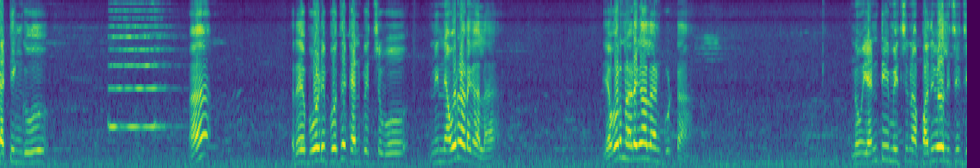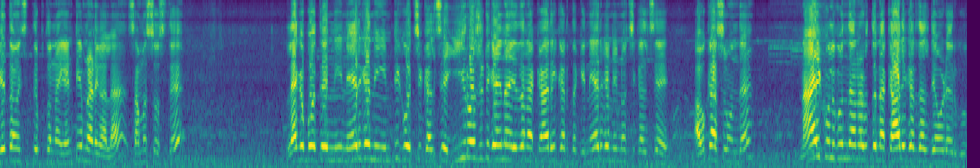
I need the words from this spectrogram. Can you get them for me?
కటింగు రేపు ఓడిపోతే కనిపించవు. నిన్నెవరు అడగాల? ఎవరిని అడగాలనుకుంటా నువ్వు ఎన్టీఎం ఇచ్చిన పదివేలు ఇచ్చి జీతం ఇచ్చి తిప్పుతున్న ఎన్టీఎంని అడగాల? సమస్య వస్తే? లేకపోతే నీ నేరుగా నీ ఇంటికి వచ్చి కలిసే ఈ రోజుటికైనా ఏదైనా కార్యకర్తకి నేరుగా నిన్ను వచ్చి కలిసే అవకాశం ఉందా? నాయకులకు ఉందని అడుగుతున్న కార్యకర్తలు దేవుడు ఎరుగు.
